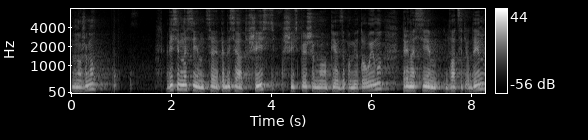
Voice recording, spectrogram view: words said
Множимо. 8 на 7 це 56. 6 пишемо, 5 запам'ятовуємо. 3 на 7 21,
